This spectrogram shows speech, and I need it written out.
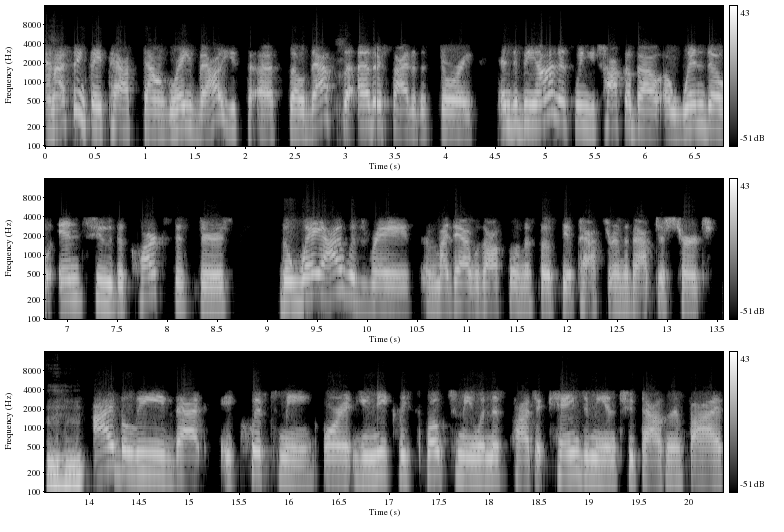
And I think they passed down great values to us. So that's the other side of the story. And to be honest, when you talk about a window into the Clark sisters, the way I was raised, and my dad was also an associate pastor in the Baptist church, mm-hmm. I believe that equipped me or it uniquely spoke to me when this project came to me in 2005.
